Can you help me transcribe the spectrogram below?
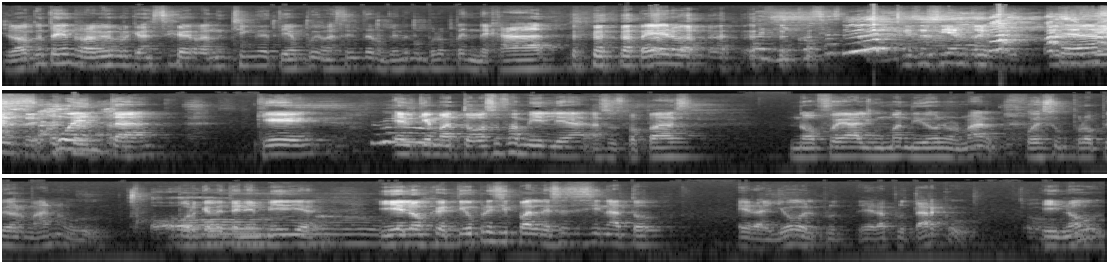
Y lo voy a contar bien rápido porque me estoy agarrando un chingo de tiempo y me estoy interrumpiendo con pura pendejada. Pero Pues cosas ¿Qué se siente? ¿Qué se das siente? cuenta que el que mató a su familia, a sus papás, no fue algún bandido normal, fue su propio hermano, porque le tenía envidia. Y el objetivo principal de ese asesinato era yo, el era Plutarco. güey. Y no, güey.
